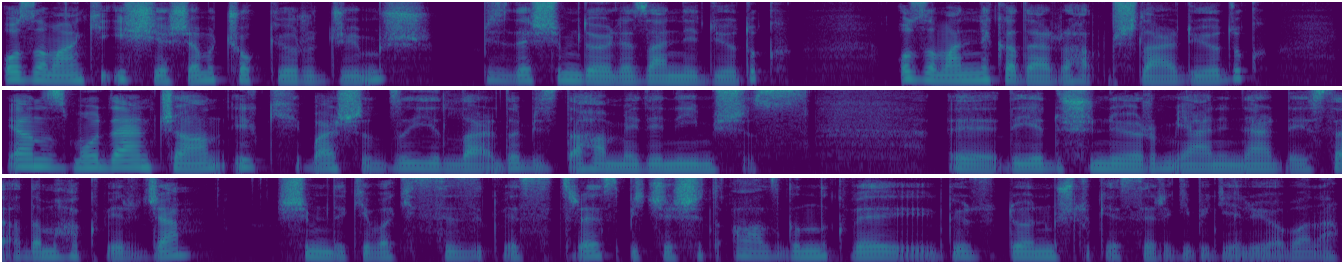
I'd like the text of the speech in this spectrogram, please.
O zamanki iş yaşamı çok yorucuymuş. Biz de şimdi öyle zannediyorduk. O zaman ne kadar rahatmışlar diyorduk. Yalnız modern çağın ilk başladığı yıllarda biz daha medeniymişiz e, diye düşünüyorum. Yani neredeyse adama hak vereceğim. Şimdiki vakitsizlik ve stres bir çeşit azgınlık ve gözü dönmüşlük eseri gibi geliyor bana.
